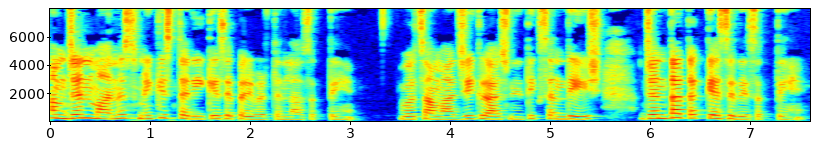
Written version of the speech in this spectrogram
हम जनमानस में किस तरीके से परिवर्तन ला सकते हैं? वह सामाजिक, राजनीतिक संदेश जनता तक कैसे दे सकते हैं?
